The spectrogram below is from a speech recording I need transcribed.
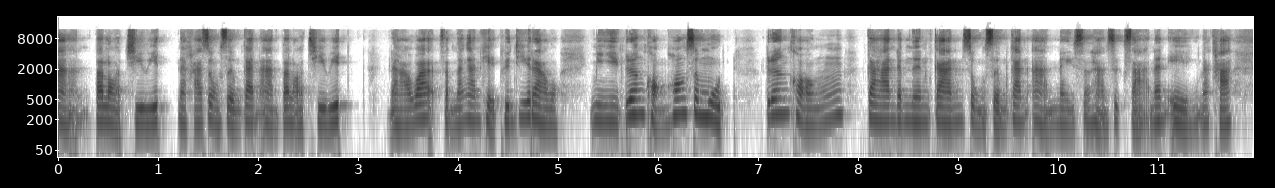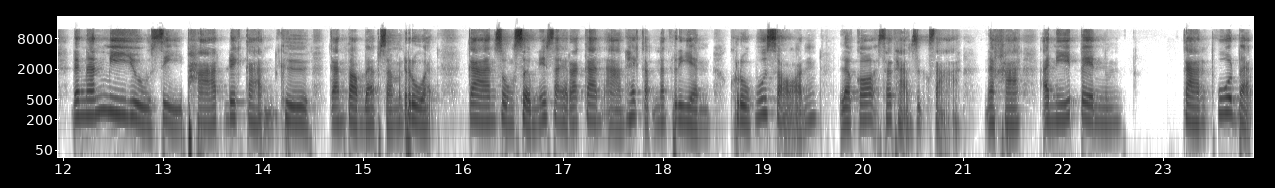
อ่านตลอดชีวิตนะคะ ส่งเสริมการอ่านตลอดชีวิตนะคะว่าสำนักงานเขตพื้นที่เรามีเรื่องของห้องสมุด เรื่องของการดำเนินการส่งเสริมการอ่านในสถานศึกษานั่นเองนะคะ ดังนั้นมีอยู่ 4 พาร์ทด้วยกัน คือการตอบแบบสำรวจ การส่งเสริมนิสัยรักการอ่านให้กับนักเรียน ครูผู้สอน แล้วก็สถานศึกษานะคะ อันนี้เป็นการพูดแบบ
